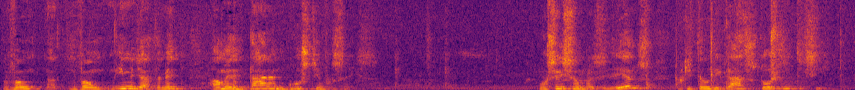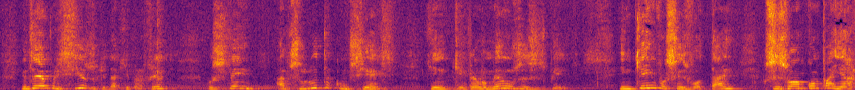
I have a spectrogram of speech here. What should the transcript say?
vão, vão imediatamente aumentar a angústia em vocês. Vocês são brasileiros porque estão ligados todos entre si. Então é preciso que daqui para frente vocês tenham absoluta consciência que, que, pelo menos os espíritos, em quem vocês votarem, vocês vão acompanhar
